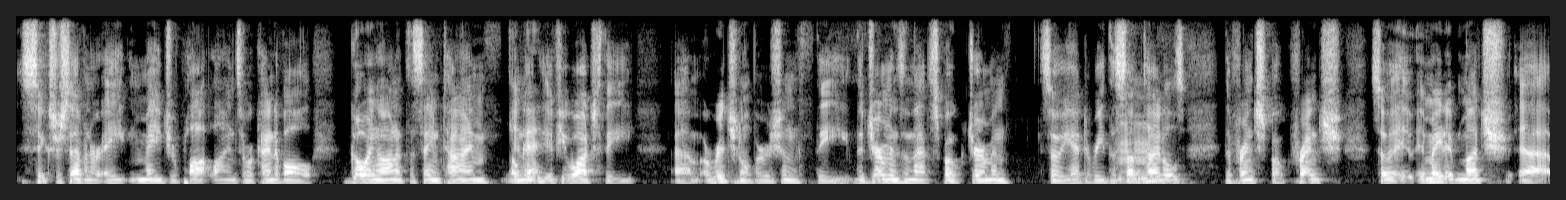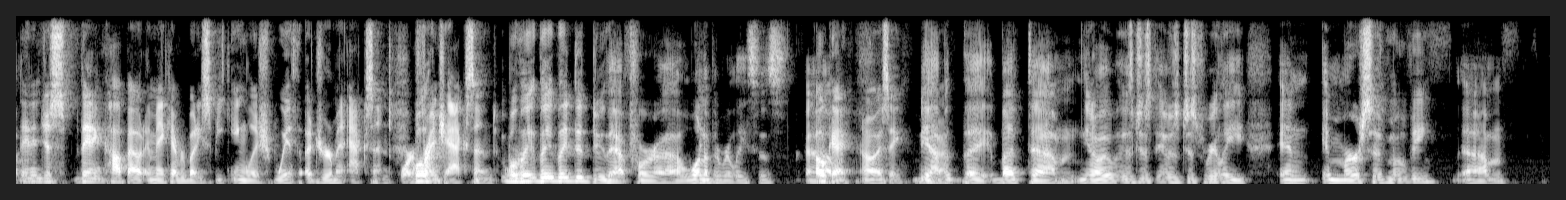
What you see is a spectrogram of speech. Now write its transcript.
six or seven or eight major plot lines that were kind of all going on at the same time. And Okay. if you watch the um, original version, the the Germans in that spoke German, so you had to read the Mhm. subtitles. The French spoke French, so it, it made it much. Uh, They didn't just they didn't cop out and make everybody speak English with a German accent or a Well- French accent. well, they, they they did do that for uh, one of the releases. Um, okay. Oh, I see. yeah Okay. but they but um you know it was just it was just really an immersive movie um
